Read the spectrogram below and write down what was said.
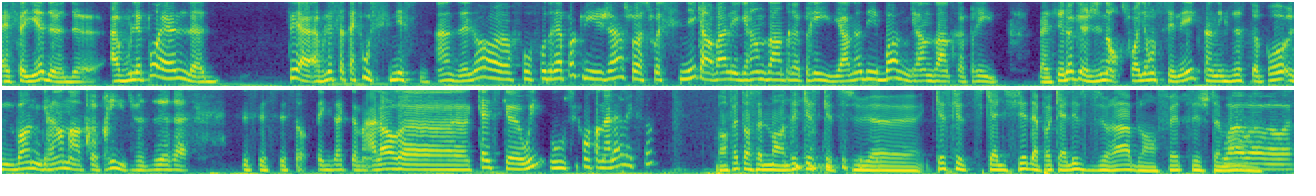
essayait de, de... Elle voulait pas, elle, sais, elle elle voulait s'attaquer au cynisme. Hein. Elle disait là, il ne faudrait pas que les gens soient, soient cyniques envers les grandes entreprises. Il y en a des bonnes grandes entreprises. Ben, c'est là que je dis non, soyons cyniques, ça n'existe pas une bonne grande entreprise. Je veux dire, euh, c'est ça, exactement. Alors, euh, qu'est-ce que. Oui, où c'est qu'on s'en allait avec ça? En fait, on s'est demandé qu'est-ce que tu euh, qu'est-ce que tu qualifiais d'apocalypse durable, en fait, justement. Ouais, ouais, ouais, ouais.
